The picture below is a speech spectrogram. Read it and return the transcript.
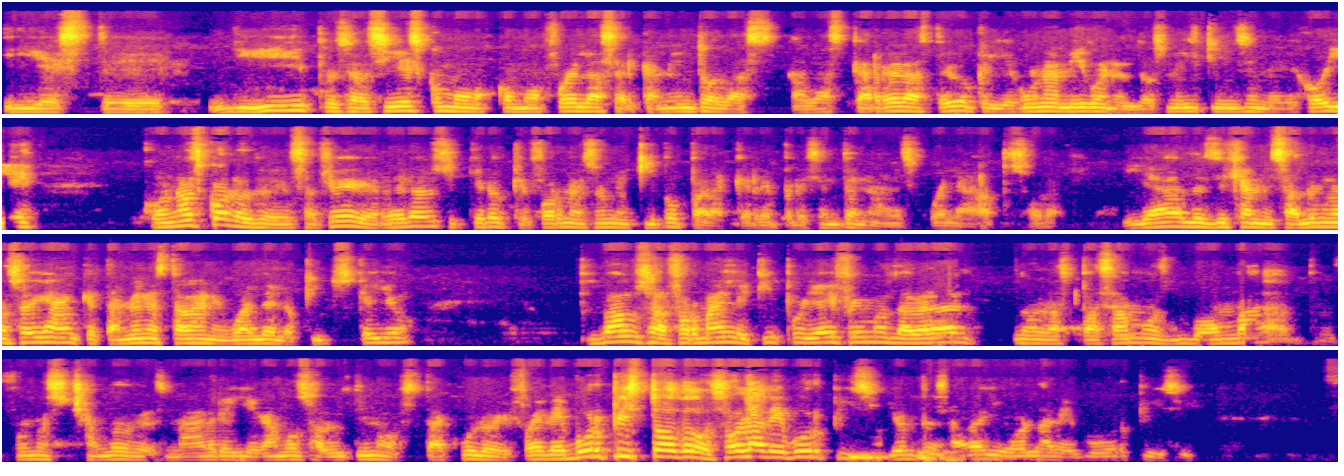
Y, este, y pues así es como, como fue el acercamiento a las, a las carreras. Te digo que llegó un amigo en el 2015 y me dijo, oye, conozco a los de Desafío de Guerreros y quiero que formes un equipo para que representen a la escuela. Ah, pues Y ya les dije a mis alumnos, oigan, que también estaban igual de loquitos que yo, vamos a formar el equipo. Y ahí fuimos, la verdad, nos las pasamos bomba, fuimos echando desmadre, llegamos al último obstáculo y fue de burpees todos, hola de burpees. Y yo empezaba y hola de burpees.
